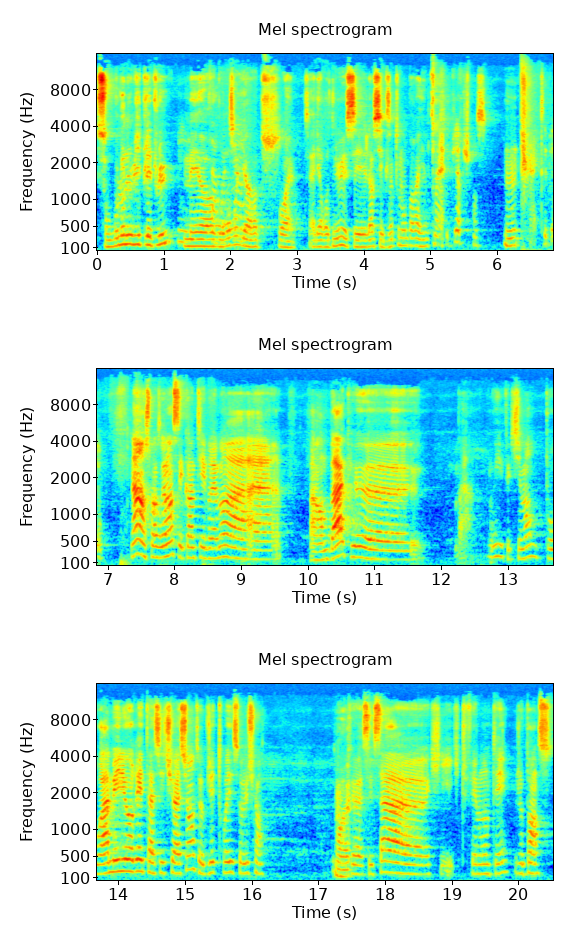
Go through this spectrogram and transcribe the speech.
son boulot ne lui plaît plus, Mm. mais euh, bon, il y a, pff, ouais, elle est retenue et c'est là, c'est exactement pareil. Ouais. C'est pire, je pense. Mm. C'est pire. Non, je pense vraiment c'est quand tu es vraiment à- à- enfin, en bas que, euh, bah, oui, effectivement, pour améliorer ta situation, tu es obligé de trouver des solutions. Donc Ouais. euh, c'est ça euh, qui, qui te fait monter, je pense.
